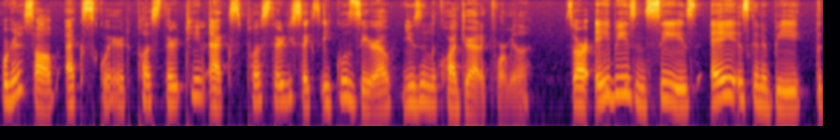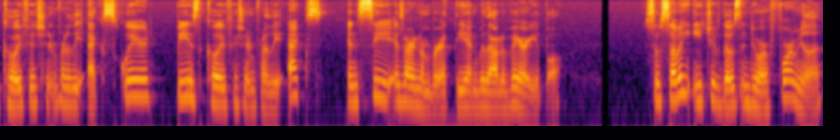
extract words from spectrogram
We're going to solve x squared plus 13x plus 36 equals 0 using the quadratic formula. So our a, b's, and c's, a is going to be the coefficient in front of the x squared, b is the coefficient in front of the x, and c is our number at the end without a variable. So subbing each of those into our formula,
